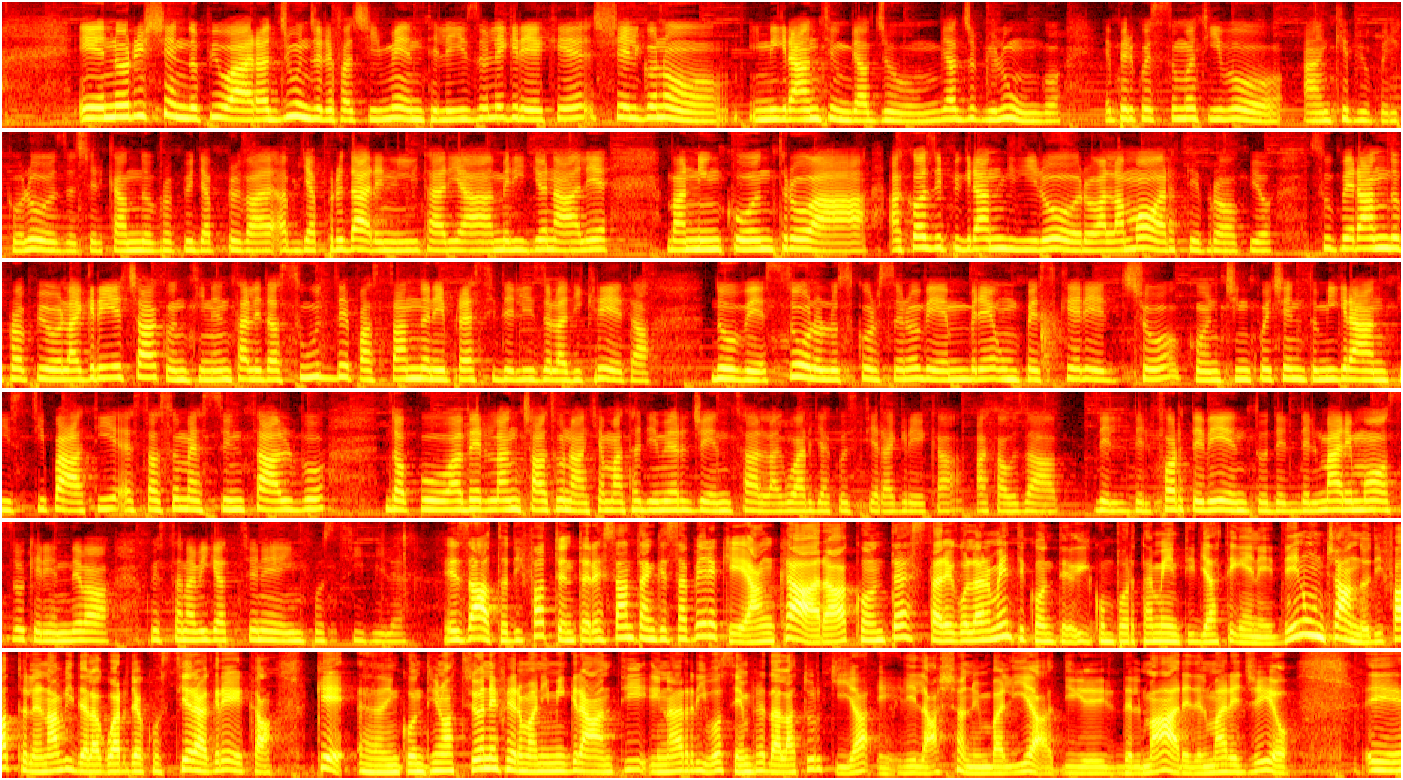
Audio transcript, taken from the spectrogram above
e non riuscendo più a raggiungere facilmente le isole greche, scelgono i migranti un viaggio, un viaggio più lungo. E per questo motivo anche più pericoloso, cercando proprio di, approva- di approdare nell'Italia meridionale, vanno incontro a, a cose più grandi di loro, alla morte proprio, superando proprio la Grecia continentale da sud e passando nei pressi dell'isola di Creta dove solo lo scorso novembre un peschereccio con 500 migranti stipati è stato messo in salvo dopo aver lanciato una chiamata di emergenza alla Guardia Costiera greca a causa del, del forte vento, del, del mare mosso che rendeva questa navigazione impossibile. Esatto, di fatto è interessante anche sapere che Ankara contesta regolarmente i, comportamenti di Atene, denunciando di fatto le navi della Guardia Costiera greca che eh, in continuazione fermano i migranti in arrivo sempre dalla Turchia e li lasciano in balia di- del mare, del mare Egeo.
